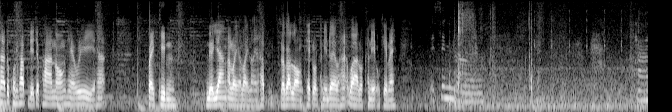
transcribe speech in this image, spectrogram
ฮะทุกคนครับเดี๋ยวจะพาน้องแฮร์รี่ฮะไปกินเนื้อย่างอร่อยๆหน่อยนะครับ แล้วก็ลองเทสรถคันนี้ด้วยว่าฮะว่ารถคันนี้โอเคไหมไปเส้นเอ่อทาง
